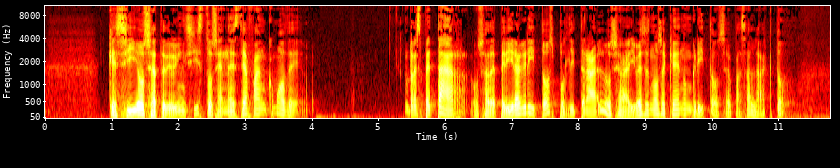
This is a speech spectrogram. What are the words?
que sí, o sea, te digo, insisto, o sea, en este afán como de respetar, o sea, de pedir a gritos, pues literal, o sea, hay veces no se queda en un grito, se pasa al acto.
